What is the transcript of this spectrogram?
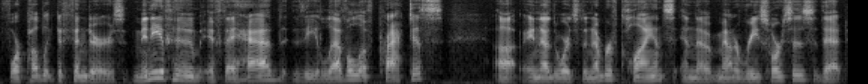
for public defenders, many of whom, if they had the level of practice, uh, in other words, the number of clients and the amount of resources that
